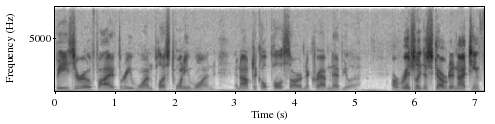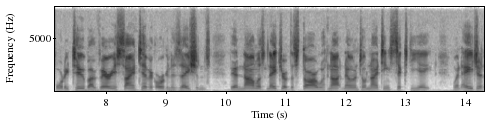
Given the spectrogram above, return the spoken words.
B-0531-21, an optical pulsar in the Crab Nebula. Originally discovered in 1942 by various scientific organizations, the anomalous nature of the star was not known until 1968, when Agent,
